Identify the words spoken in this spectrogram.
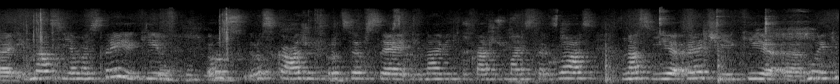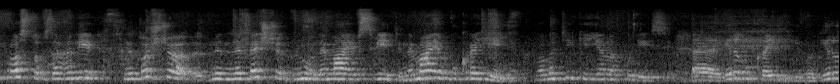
Е, І в нас є майстри, які роз- розкажуть про це все і навіть покажуть майстер-клас. У нас є речі, які, ну, які просто взагалі не то, що не, не те, що ну, немає в світі, немає в Україні. Воно тільки є на Поліссі. Е, Віра в Україну, віра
